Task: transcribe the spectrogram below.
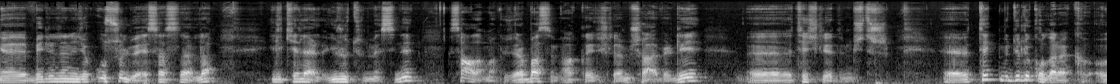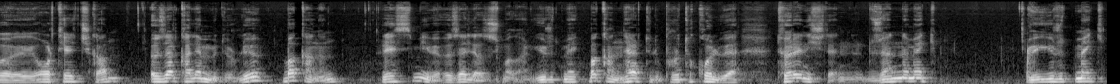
e, belirlenecek usul ve esaslarla, ilkelerle yürütülmesini sağlamak üzere basın ve hakla ilişkiler müşavirliği e, teşkil edilmiştir. E, tek müdürlük olarak e, ortaya çıkan özel kalem müdürlüğü, bakanın resmi ve özel yazışmalarını yürütmek, bakanın her türlü protokol ve tören işlerini düzenlemek ve yürütmek,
